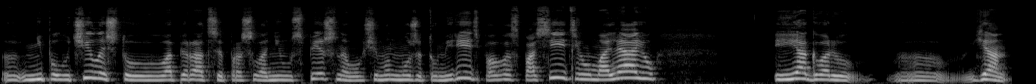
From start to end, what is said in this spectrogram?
э, не получилось, что операция прошла неуспешно, в общем, он может умереть, спасите, умоляю. И я говорю, э, Ян,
